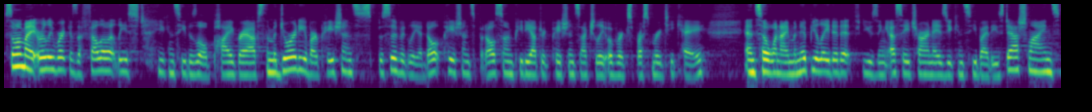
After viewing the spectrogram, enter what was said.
some of my early work as a fellow, at least, you can see these little pie graphs. The majority of our patients, specifically adult patients, but also in pediatric patients, actually overexpress MERTK. And so, when I manipulated it using shRNAs, you can see by these dash lines,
